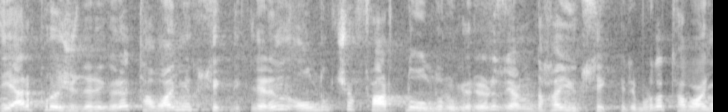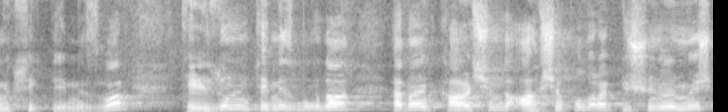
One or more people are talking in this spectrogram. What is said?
Diğer projelere göre tavan yüksekliklerinin oldukça farklı olduğunu görüyoruz. Yani daha yüksek biri burada tavan yüksekliğimiz var. Televizyon ünitemiz burada hemen karşımda ahşap olarak düşünülmüş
